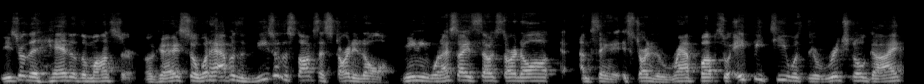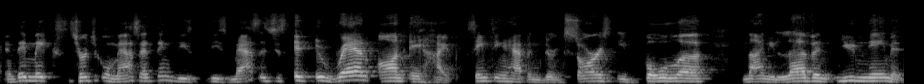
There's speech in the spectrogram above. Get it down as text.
These are the head of the monster. Okay. So what happens? These are the stocks that started all. Meaning when I say it started all, I'm saying it started to ramp up. So APT was the original guy and they make surgical masks. I think these these masks, it's just it, it ran on a hype. Same thing happened during SARS, Ebola, 9-11, you name it.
